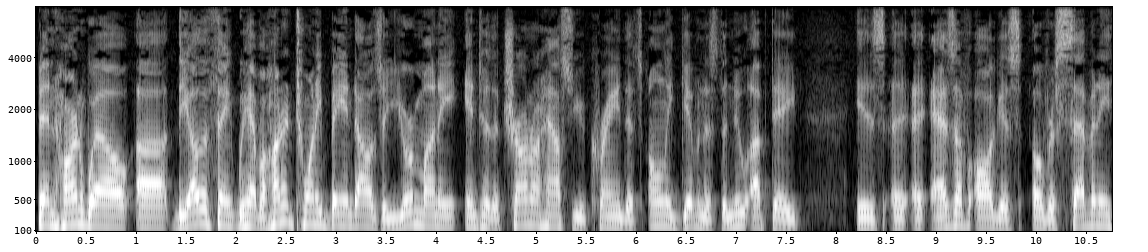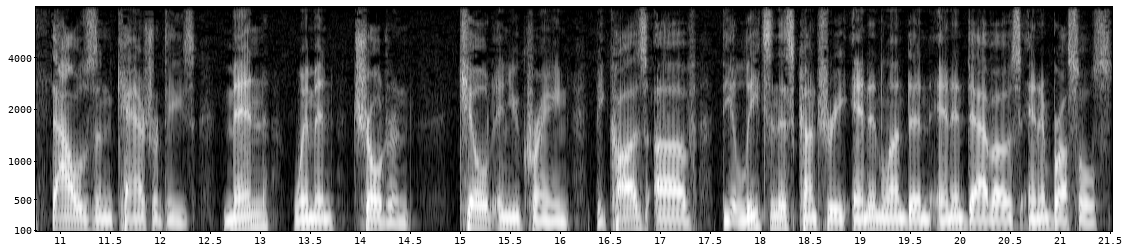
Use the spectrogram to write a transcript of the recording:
Ben Harnwell, uh, the other thing, we have $120 billion of your money into the charnel house of Ukraine that's only given us the new update is, uh, uh, as of August, over 70,000 casualties men, women, children killed in Ukraine because of the elites in this country and in London and in Davos and in Brussels,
